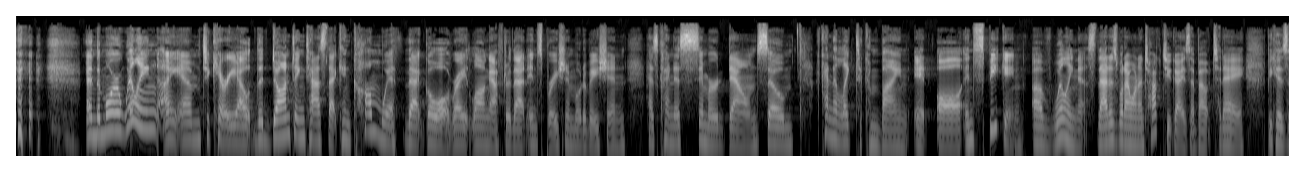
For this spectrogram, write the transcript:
and the more willing I am to carry out the daunting tasks that can come with that goal, right? Long after that inspiration and motivation has kind of simmered down. So I kind of like to combine it all. And speaking of willingness, that is what I want to talk to you guys about today because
